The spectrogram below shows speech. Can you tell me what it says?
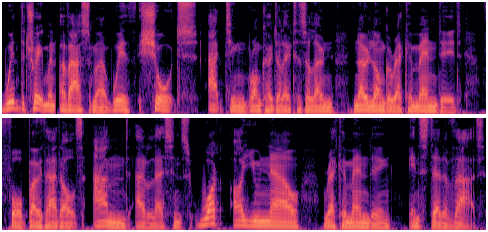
with the treatment of asthma, with short acting bronchodilators alone no longer recommended for both adults and adolescents, what are you now recommending instead of that?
